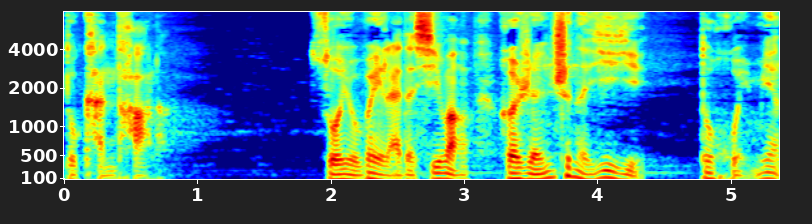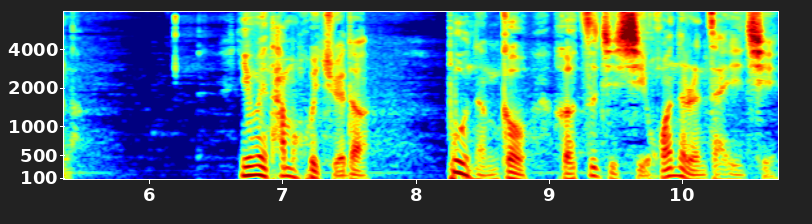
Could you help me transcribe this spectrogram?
都坍塌了，所有未来的希望和人生的意义都毁灭了，因为他们会觉得不能够和自己喜欢的人在一起，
